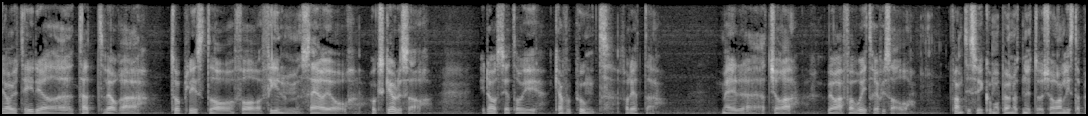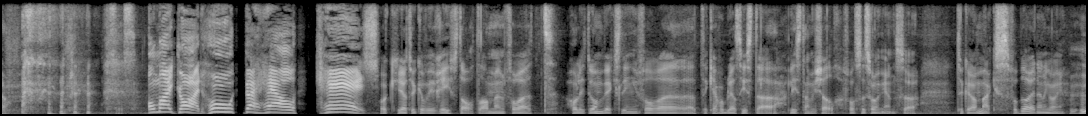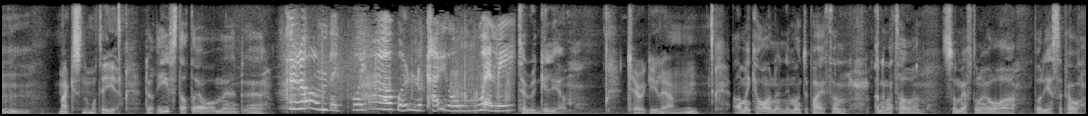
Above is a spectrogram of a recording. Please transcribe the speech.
Vi har ju tidigare tagit våra topplistor för film, serier och skådisar. Idag sätter vi kanske punkt för detta med eh, att köra våra favoritregissörer. Fram tills vi kommer på något nytt att köra en lista på. Oh my god, who the hell cares? Och jag tycker vi rivstartar, men för att ha lite omväxling för eh, att det kanske blir sista listan vi kör för säsongen så tycker jag Max får börja denna gången. Mhm. Max nummer 10. Då rivstartar jag med willy. Terry Gilliam. Terry Gilliam. Mm. Amerikanen i Monty Python, animatören som efter några år eh, började ge sig på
